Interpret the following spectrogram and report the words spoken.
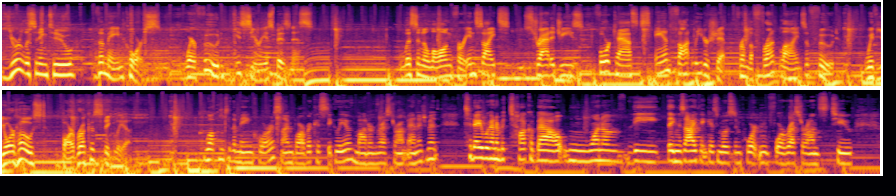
You're listening to The Main Course, where food is serious business. Listen along for insights, strategies, forecasts, and thought leadership from the front lines of food with your host, Barbara Castiglia. Welcome to the main course. I'm Barbara Castiglia of Modern Restaurant Management. Today we're going to talk about one of the things I think is most important for restaurants to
